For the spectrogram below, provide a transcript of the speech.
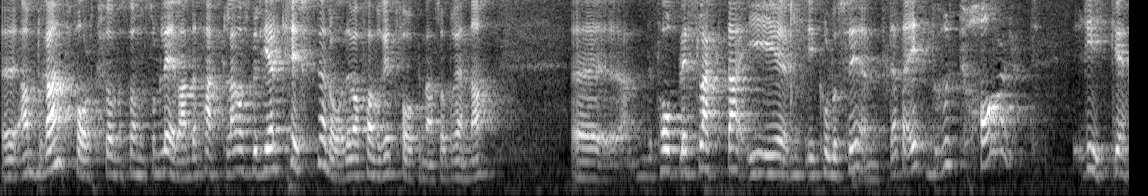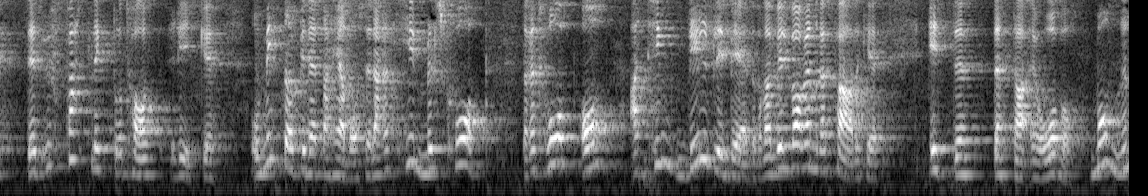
Eh, han brant folk som, som, som levende fakler, og spesielt kristne. da, Det var favorittfolkene som brenner. Eh, folk ble slakta i, i Colosseum. Dette er et brutalt rike. Det er et ufattelig brutalt rike. Og midt oppi dette her Det er et himmelsk håp. Det er et håp om at ting vil bli bedre. Det vil være en rettferdighet etter dette er over. Mange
